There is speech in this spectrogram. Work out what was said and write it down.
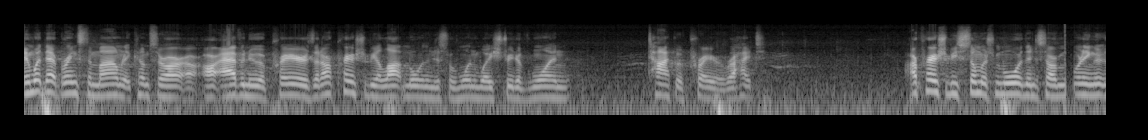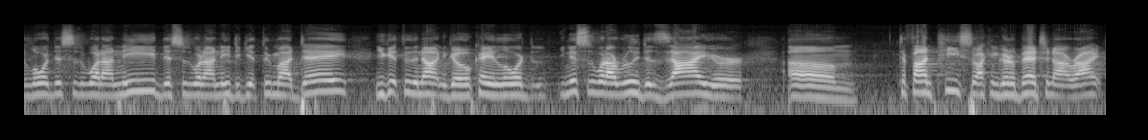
and what that brings to mind when it comes to our, our avenue of prayer is that our prayer should be a lot more than just a one way street of one type of prayer, right? Our prayer should be so much more than just our morning, Lord, this is what I need. This is what I need to get through my day. You get through the night and go, okay, Lord, this is what I really desire um, to find peace so I can go to bed tonight, right?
